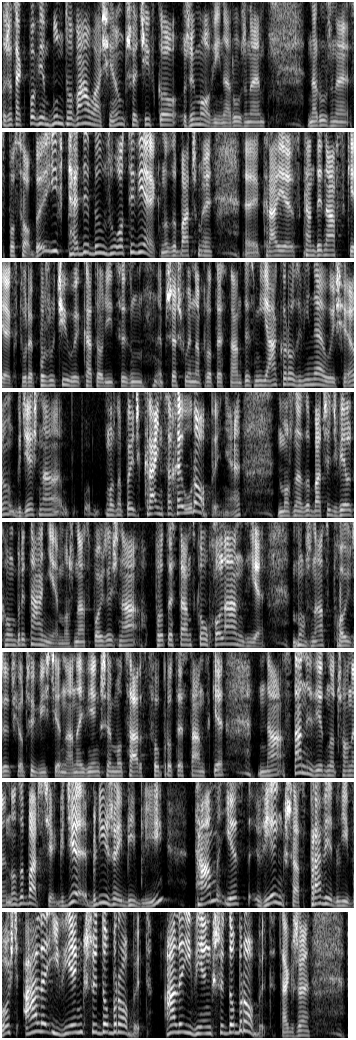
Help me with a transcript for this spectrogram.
że tak powiem, buntowała się przeciwko Rzymowi na różne, na różne sposoby i wtedy był złoty wiek. No zobaczmy kraje skandynawskie, które porzuciły katolicyzm, przeszły na protestantyzm, jak rozwinęły się gdzieś na, można powiedzieć, krańcach Europy, nie? Można zobaczyć Wielką Brytanię, można spojrzeć na protestancką Holandię, można spojrzeć oczywiście na największe mocarstwo protestanckie, na Stany Zjednoczone. No zobaczcie, gdzie bliżej Biblii, tam jest większa sprawiedliwość, ale i większy dobrobyt. Ale i większy dobrobyt. Także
